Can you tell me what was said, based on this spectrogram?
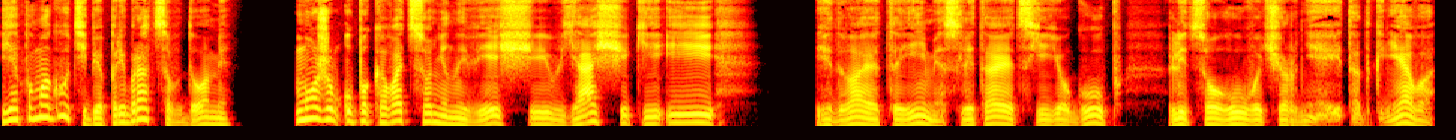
я помогу тебе прибраться в доме. Можем упаковать Сонины вещи в ящики и...» Едва это имя слетает с ее губ, лицо Ува чернеет от гнева,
